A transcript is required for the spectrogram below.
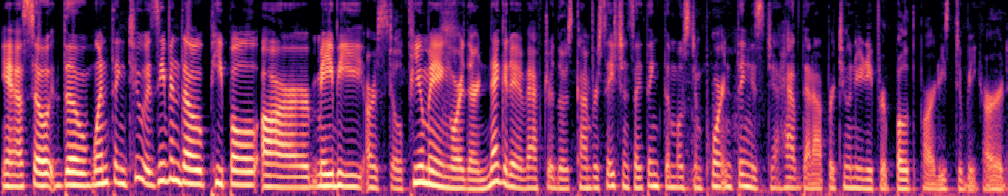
Yeah. So the one thing too is even though people are maybe are still fuming or they're negative after those conversations, I think the most important thing is to have that opportunity for both parties to be heard.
